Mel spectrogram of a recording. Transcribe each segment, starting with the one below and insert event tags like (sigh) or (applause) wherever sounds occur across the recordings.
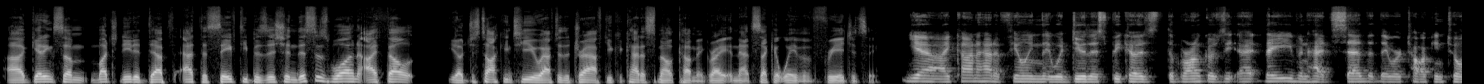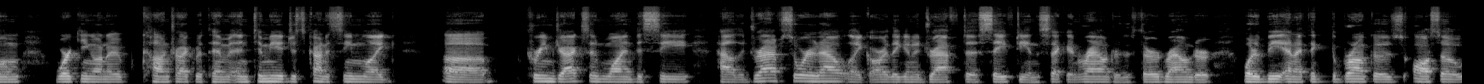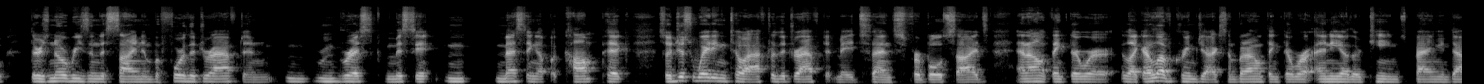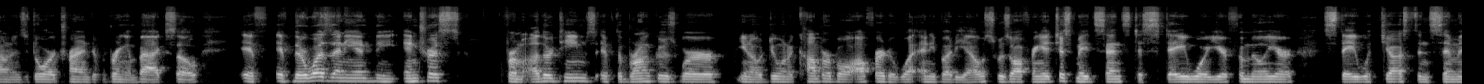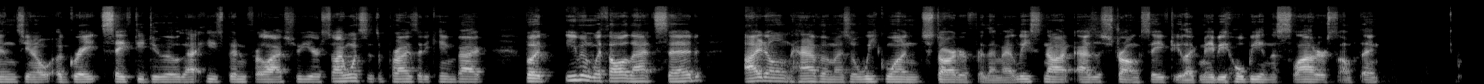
uh, getting some much needed depth at the safety position. This is one I felt, you know, just talking to you after the draft, you could kind of smell coming, right? In that second wave of free agency. Yeah, I kind of had a feeling they would do this because the Broncos, eh, they even had said that they were talking to him, working on a contract with him. And to me, it just kind of seemed like uh, Kareem Jackson wanted to see how the draft sorted out. Like, are they going to draft a safety in the second round or the third round or what it be? And I think the Broncos also, there's no reason to sign him before the draft and risk missing. messing up a comp pick. So just waiting until after the draft, it made sense for both sides. And I don't think there were like I love Kareem Jackson, but I don't think there were any other teams banging down his door trying to bring him back. So if if there was any any interest, from other teams if the Broncos were, you know, doing a comparable offer to what anybody else was offering. It just made sense to stay where you're familiar, stay with Justin Simmons, you know, a great safety duo that he's been for the last few years. So I wasn't surprised that he came back. But even with all that said, I don't have him as a week one starter for them, at least not as a strong safety. Like maybe he'll be in the slot or something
